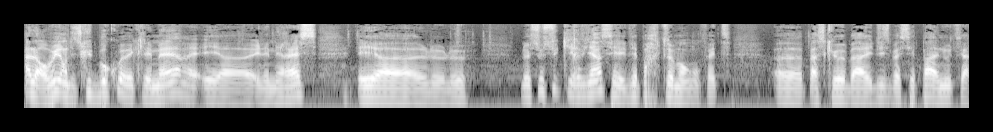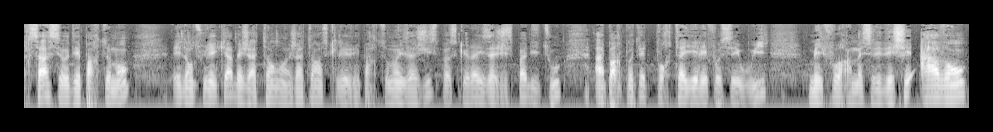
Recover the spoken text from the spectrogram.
Alors oui, on discute beaucoup avec les maires et, euh, et les mairesses, et euh, le, le, le souci qui revient, c'est les départements en fait. Euh, parce que bah, ils disent bah, c'est pas à nous de faire ça, c'est au département. Et dans tous les cas, bah, j'attends, j'attends à ce que les départements ils agissent parce que là ils agissent pas du tout. À part peut-être pour tailler les fossés, oui, mais il faut ramasser les déchets avant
